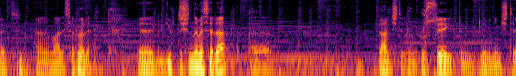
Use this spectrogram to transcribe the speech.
Evet yani maalesef öyle. Ee, yurt dışında mesela e, ben işte Rusya'ya gittim ne bileyim işte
